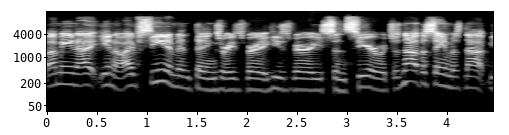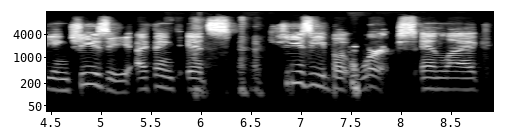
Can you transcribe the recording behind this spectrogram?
I mean, I you know I've seen him in things where he's very he's very sincere, which is not the same as not being cheesy. I think it's cheesy but works, and like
